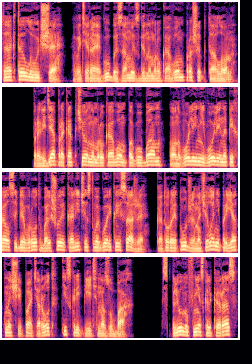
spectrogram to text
«Так-то лучше», — вытирая губы замызганным рукавом, прошептал он. Проведя прокопченным рукавом по губам, он волей-неволей напихал себе в рот большое количество горькой сажи, которая тут же начала неприятно щипать рот и скрипеть на зубах. Сплюнув несколько раз,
